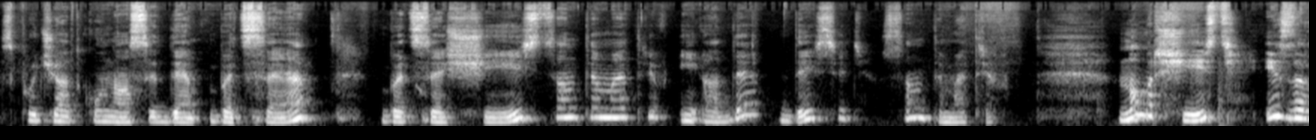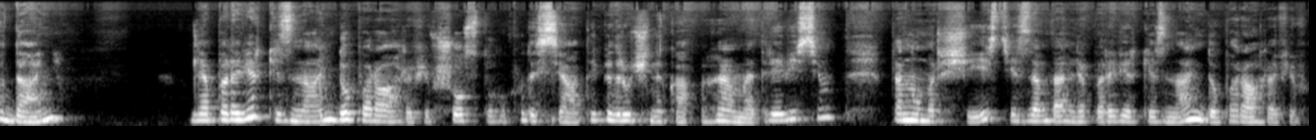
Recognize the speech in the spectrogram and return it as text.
Спочатку у нас іде БЦ, БЦ 6 сантиметрів і АД 10 сантиметрів. Номер 6 із завдань для перевірки знань до параграфів 6 по 10 підручника Геометрія 8 та номер 6 із завдань для перевірки знань до параграфів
